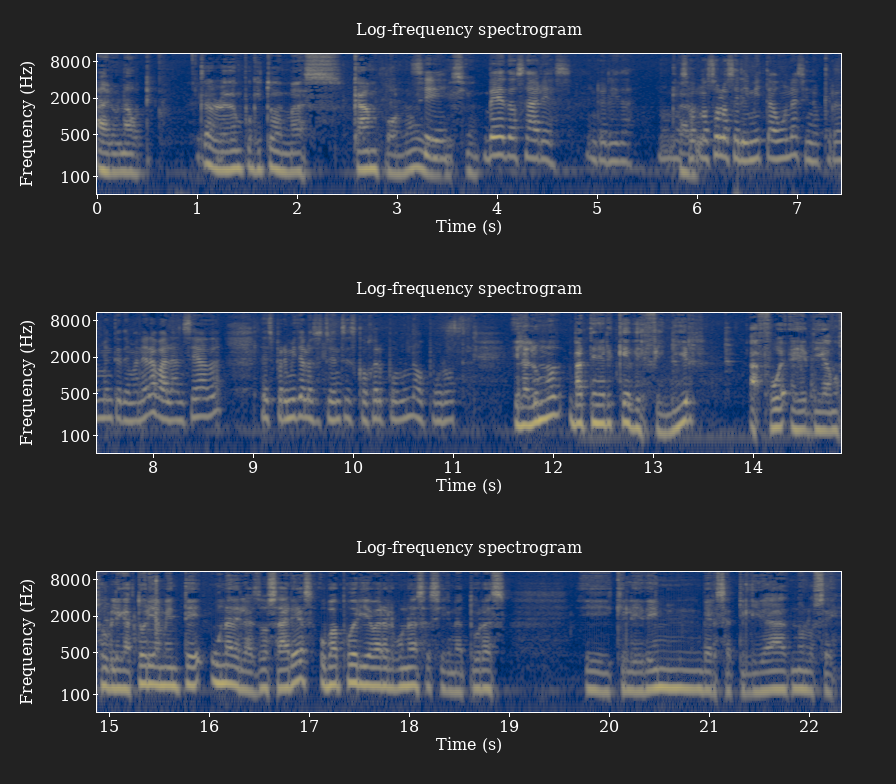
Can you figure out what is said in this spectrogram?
aeronáutico. Claro, le da un poquito de más campo, ¿no? Sí, ve dos áreas, en realidad. ¿no? No, solo se limita a una, sino que realmente de manera balanceada les permite a los estudiantes escoger por una o por otra. El alumno va a tener que definir eh, digamos, obligatoriamente una de las dos áreas o va a poder llevar algunas asignaturas eh, que le den versatilidad, no lo sé.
